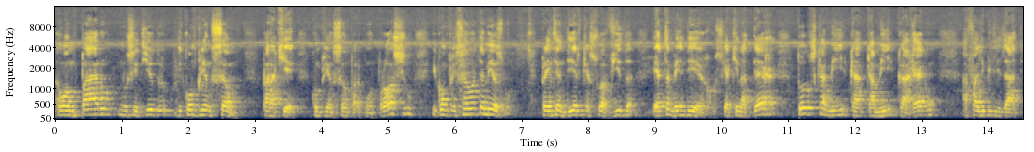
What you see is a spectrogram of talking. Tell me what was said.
um amparo no sentido de compreensão. Para quê? Compreensão para com o próximo e compreensão até mesmo para entender que a sua vida é também de erros, que aqui na Terra todos caminham, carregam a falibilidade.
